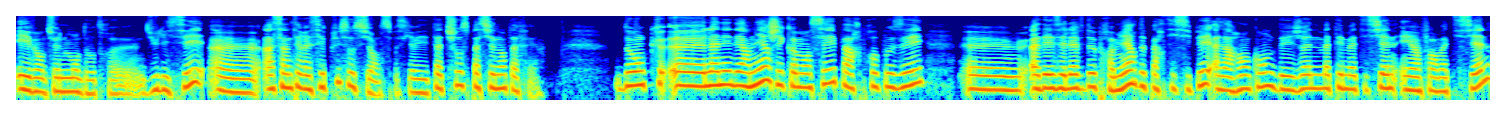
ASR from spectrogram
et éventuellement d'autres du lycée, à s'intéresser plus aux sciences parce qu'il y avait des tas de choses passionnantes à faire. Donc l'année dernière, j'ai commencé par proposer à des élèves de première de participer à la rencontre des jeunes mathématiciennes et informaticiennes.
